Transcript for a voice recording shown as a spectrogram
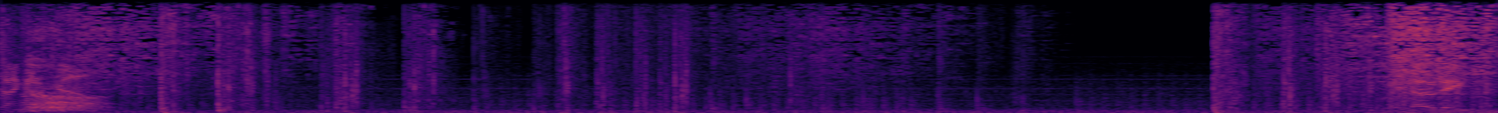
Tango down. Reloading.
